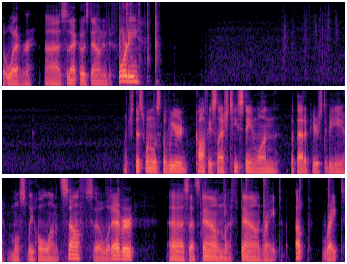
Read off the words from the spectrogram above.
But whatever. Uh, so that goes down into 40. Which this one was the weird coffee slash tea stain one but that appears to be mostly whole on itself, so whatever. Uh, so that's down, left, down, right, up, right,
